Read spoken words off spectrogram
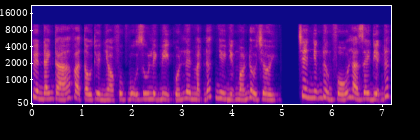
Thuyền đánh cá và tàu thuyền nhỏ phục vụ du lịch bị cuốn lên mặt đất như những món đồ chơi. Trên những đường phố là dây điện đứt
